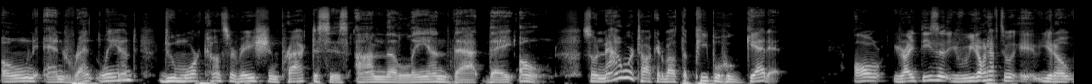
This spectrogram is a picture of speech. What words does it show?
own and rent land do more conservation practices on the land that they own. So now we're talking about the people who get it. All right, these are we don't have to you know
